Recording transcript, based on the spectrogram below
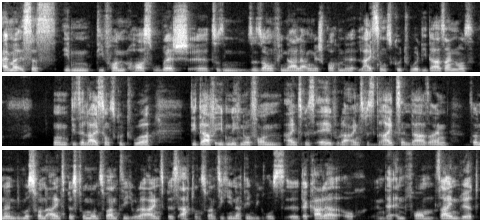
Einmal ist das eben die von Horst Rubesch äh, zum Saisonfinale angesprochene Leistungskultur, die da sein muss. Und diese Leistungskultur, die darf eben nicht nur von 1 bis 11 oder 1 bis 13 da sein, sondern die muss von 1 bis 25 oder 1 bis 28, je nachdem wie groß äh, der Kader auch in der Endform sein wird,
